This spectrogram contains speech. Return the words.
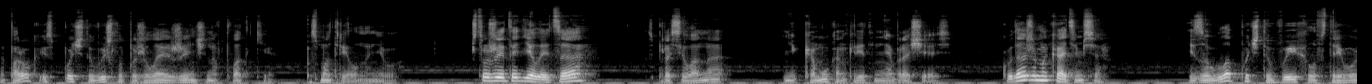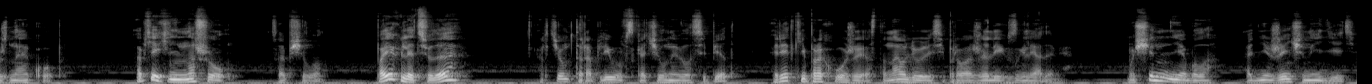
На порог из почты вышла пожилая женщина в платке. Посмотрела на него. «Что же это делается, а?» Спросила она, ни к кому конкретно не обращаясь. «Куда же мы катимся?» Из-за угла почты выехал встревоженный окоп. «Аптеки не нашел», — сообщил он. «Поехали отсюда?» Артем торопливо вскочил на велосипед. Редкие прохожие останавливались и провожали их взглядами. Мужчин не было, одни женщины и дети.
